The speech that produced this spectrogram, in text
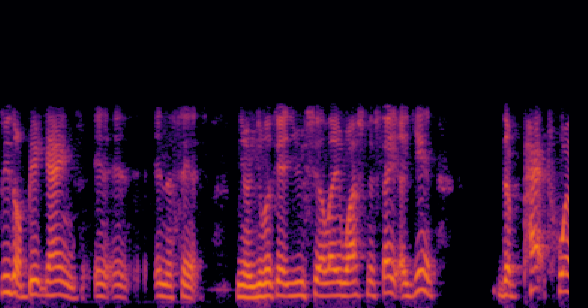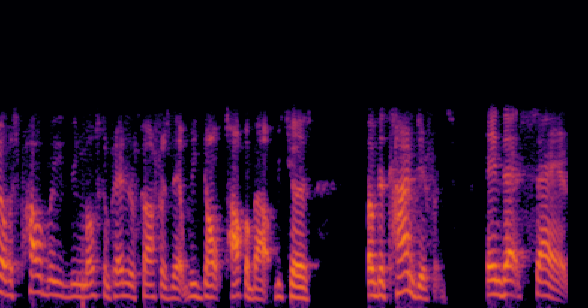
these are big games in in, in the sense. You know, you look at UCLA, Washington State again. The Pac-12 is probably the most competitive conference that we don't talk about because of the time difference, and that's sad.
